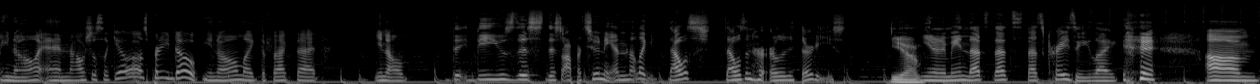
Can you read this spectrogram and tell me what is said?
You know, and I was just like, yo, that's pretty dope, you know, like the fact that, you know, they, they use this this opportunity and like that was that was in her early 30s yeah. you know what i mean that's that's that's crazy like Um,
